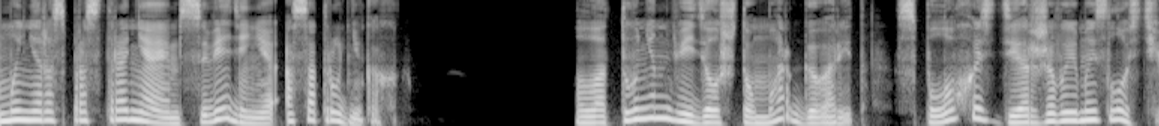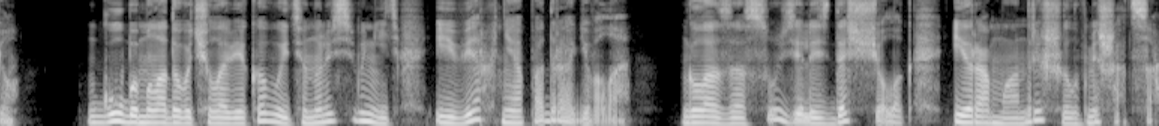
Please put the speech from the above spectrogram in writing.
мы не распространяем сведения о сотрудниках. Латунин видел, что Марк говорит с плохо сдерживаемой злостью. Губы молодого человека вытянулись в нить, и верхняя подрагивала. Глаза сузились до щелок, и Роман решил вмешаться.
